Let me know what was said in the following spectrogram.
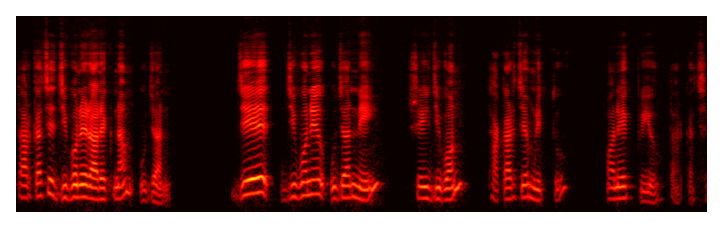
তার কাছে জীবনের আরেক নাম উজান। যে জীবনে উজান নেই, সেই জীবন থাকার চেয়ে মৃত্যু অনেক প্রিয় তার কাছে।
